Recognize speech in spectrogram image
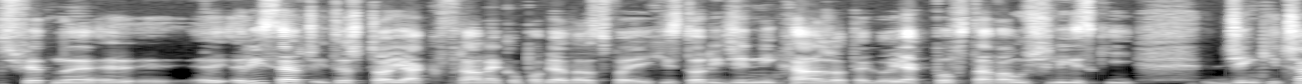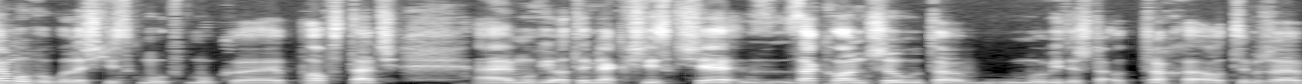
świetny e, e, research i też to, jak Franek opowiada o swojej historii dziennikarza, tego jak powstawał Ślisk i dzięki czemu w ogóle Ślisk mógł, mógł e, powstać. E, Mówi o tym, jak Ślisk się zakończył, to mówi też o, trochę o tym, że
